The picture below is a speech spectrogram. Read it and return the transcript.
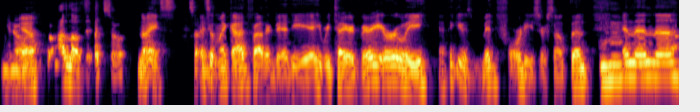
You know, yeah. I loved it. So nice. So That's what my godfather did. He he retired very early. I think he was mid forties or something. Mm-hmm. And then uh,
